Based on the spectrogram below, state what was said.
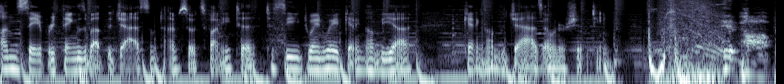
unsavory things about the Jazz sometimes. So it's funny to, to see Dwyane Wade getting on the, uh, getting on the Jazz ownership team. Hip hop.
